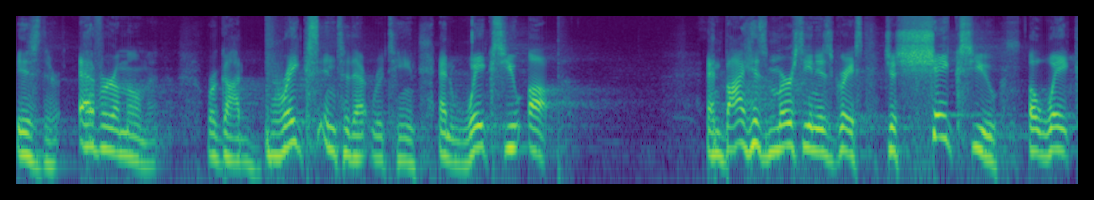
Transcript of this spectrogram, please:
Is there ever a moment where God breaks into that routine and wakes you up? And by his mercy and his grace, just shakes you awake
